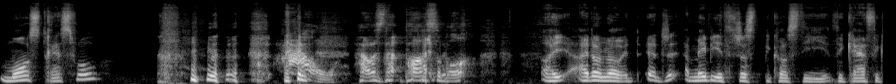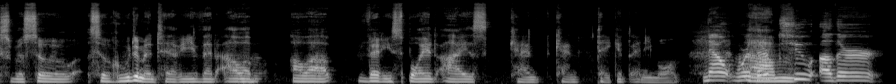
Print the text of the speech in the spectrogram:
more stressful. How? How is that possible? I I don't know. It, it, maybe it's just because the the graphics were so so rudimentary that our our very spoiled eyes can't can't take it anymore. Now, were there Um, two other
